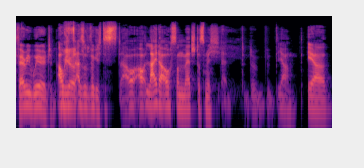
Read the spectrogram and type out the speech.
very weird. Auch, Weird. also wirklich, das ist leider auch so ein Match, das mich äh, ja eher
